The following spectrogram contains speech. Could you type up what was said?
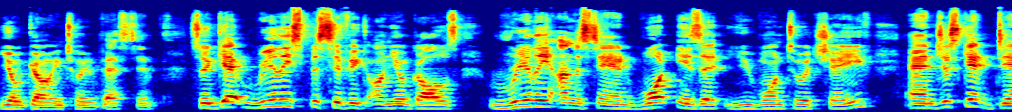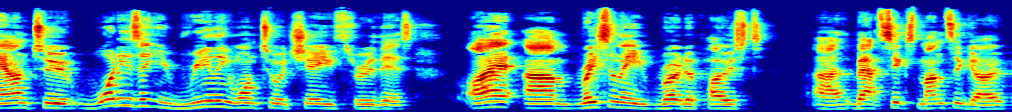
you're going to invest in. So get really specific on your goals, really understand what is it you want to achieve and just get down to what is it you really want to achieve through this. I um, recently wrote a post uh, about six months ago,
